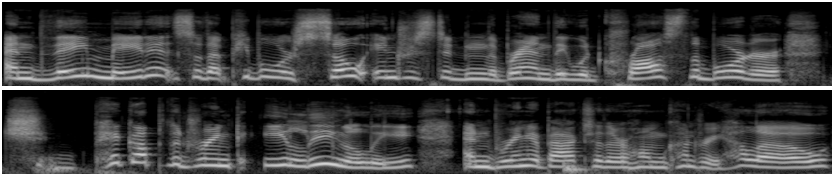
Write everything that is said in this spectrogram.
And they made it so that people were so interested in the brand, they would cross the border, ch- pick up the drink illegally, and bring it back to their home country. Hello.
